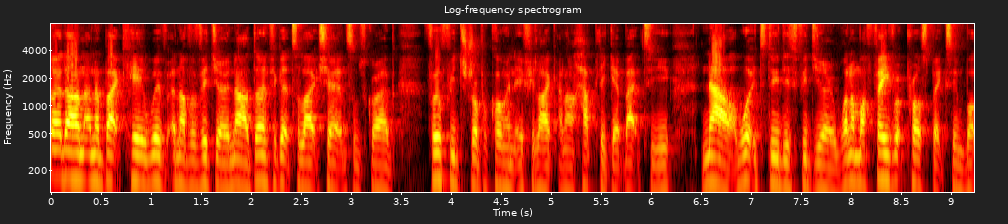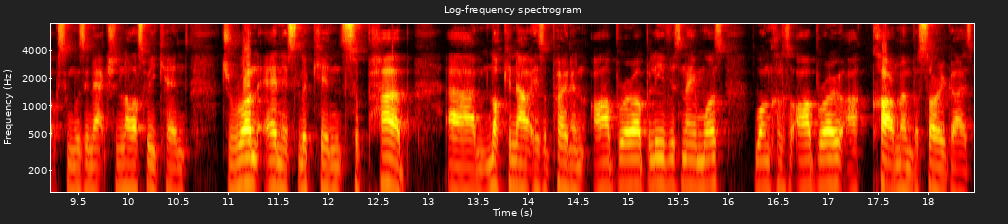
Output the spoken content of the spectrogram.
Lowdown and I'm back here with another video. Now, don't forget to like, share and subscribe. Feel free to drop a comment if you like and I'll happily get back to you. Now, I wanted to do this video. One of my favourite prospects in boxing was in action last weekend. Jaron Ennis looking superb, um, knocking out his opponent Arbro, I believe his name was. Juan Carlos Arbro, I can't remember, sorry guys.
